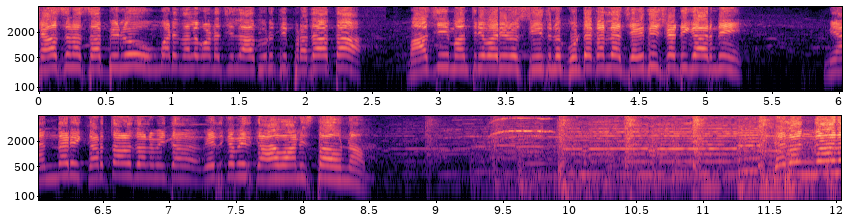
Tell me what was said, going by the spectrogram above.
శాసనసభ్యులు ఉమ్మడి నల్గొండ జిల్లా అభివృద్ధి ప్రదాత మాజీ మంత్రివర్యులు శ్రీధులు గుంటకల్ల జగదీష్ రెడ్డి గారిని మీ అందరి కరతాళ దళ మీద వేదిక మీదకి ఆహ్వానిస్తా ఉన్నాం. తెలంగాణ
